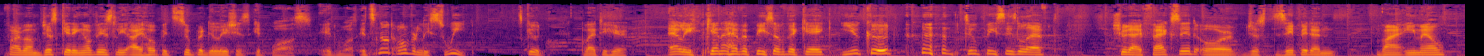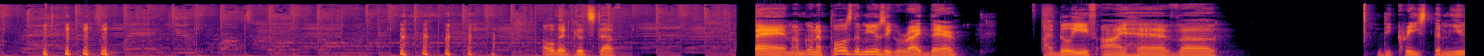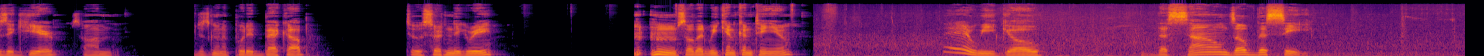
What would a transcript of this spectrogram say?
Firebomb, just kidding. Obviously, I hope it's super delicious. It was. It was. It's not overly sweet. It's good. Glad to hear. Ellie, can I have a piece of the cake? You could. Two pieces left. Should I fax it or just zip it and via email? All that good stuff. Bam! I'm gonna pause the music right there. I believe I have uh, decreased the music here, so I'm just gonna put it back up to a certain degree so that we can continue. There we go. The sounds of the sea.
